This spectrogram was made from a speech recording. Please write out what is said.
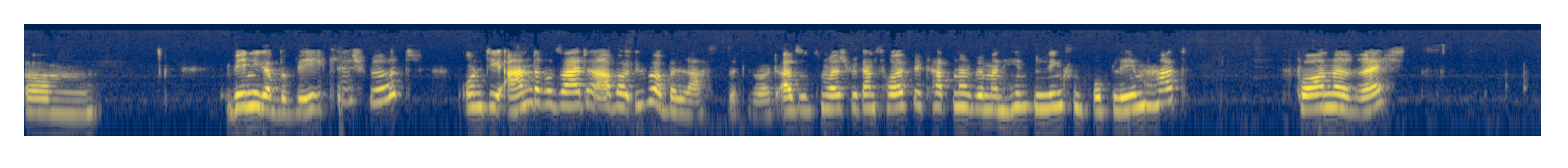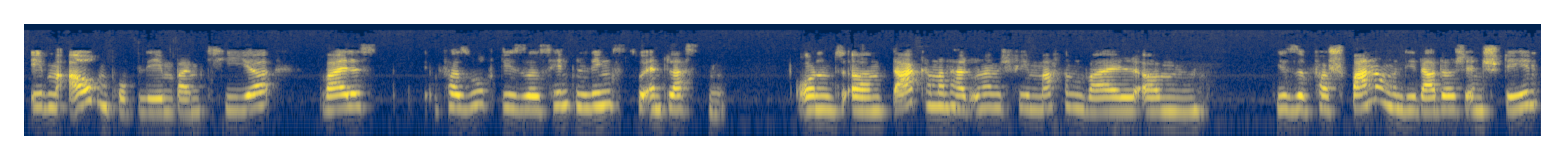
ähm, weniger beweglich wird und die andere Seite aber überbelastet wird. Also zum Beispiel ganz häufig hat man, wenn man hinten links ein Problem hat, vorne rechts eben auch ein Problem beim Tier, weil es versucht, dieses hinten links zu entlasten. Und ähm, da kann man halt unheimlich viel machen, weil ähm, diese Verspannungen, die dadurch entstehen,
